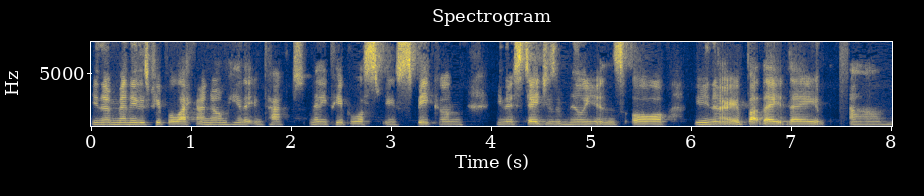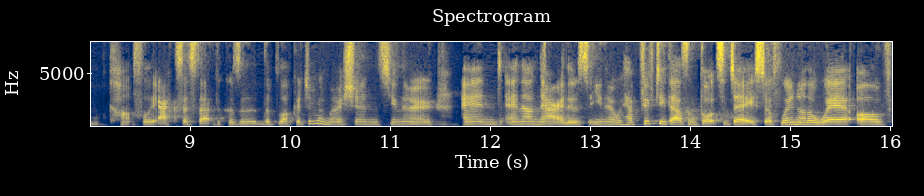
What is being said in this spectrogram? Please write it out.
you know, many of these people, like, I know I'm here to impact many people or speak on, you know, stages of millions or, you know, but they, they, um, can't fully access that because of the blockage of emotions, you know, mm-hmm. and and our narratives. You know, we have fifty thousand thoughts a day. So if we're not aware of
